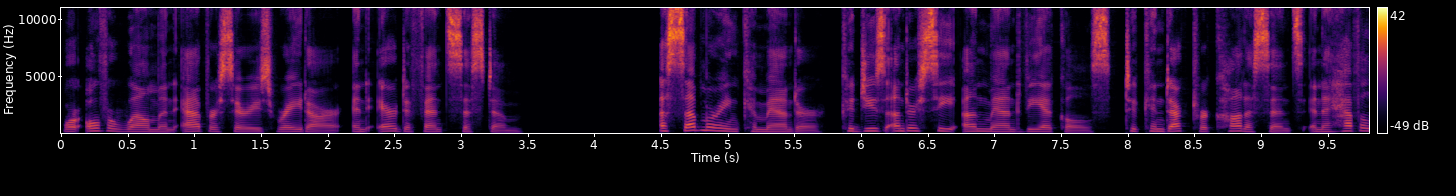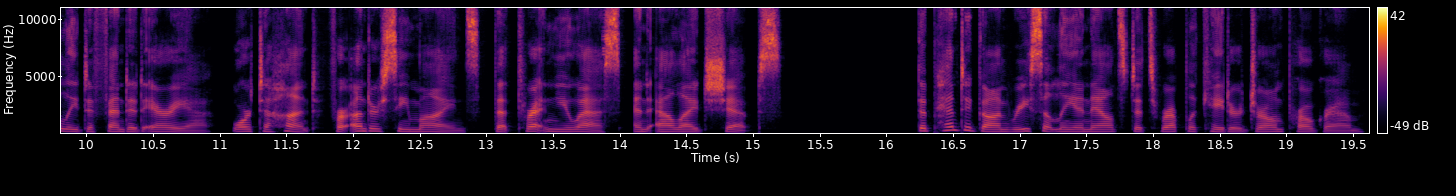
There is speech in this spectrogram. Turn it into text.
or overwhelm an adversary's radar and air defense system. A submarine commander could use undersea unmanned vehicles to conduct reconnaissance in a heavily defended area or to hunt for undersea mines that threaten U.S. and allied ships. The Pentagon recently announced its Replicator drone program,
